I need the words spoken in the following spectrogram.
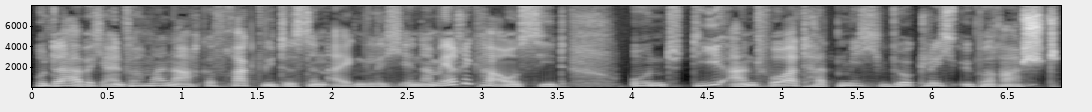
Und da habe ich einfach mal nachgefragt, wie das denn eigentlich in Amerika aussieht. Und die Antwort hat mich wirklich überrascht.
